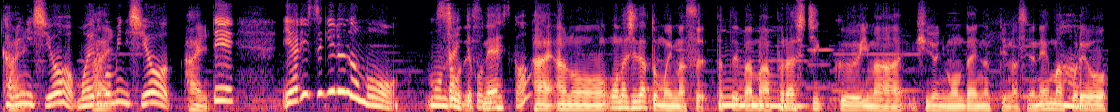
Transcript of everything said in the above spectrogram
紙にしよう、はい、燃えるゴミにしよう、はい、でやりすぎるのも問題ってことですか、ね、はい、あの同じだと思います。例えば、まあ、プラスチック今非常に問題になっていますよね、まあ、これを、はい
